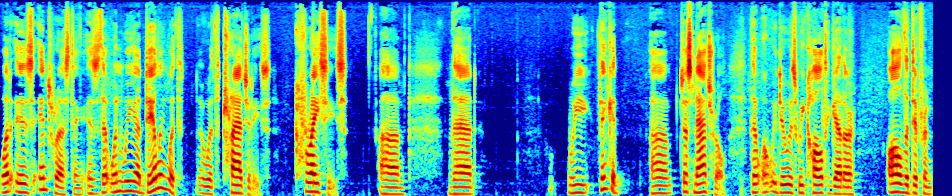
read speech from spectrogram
what is interesting is that when we are dealing with with tragedies, crises, um, that we think it um, just natural that what we do is we call together all the different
